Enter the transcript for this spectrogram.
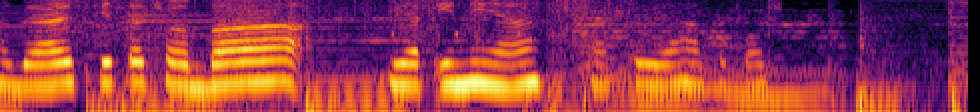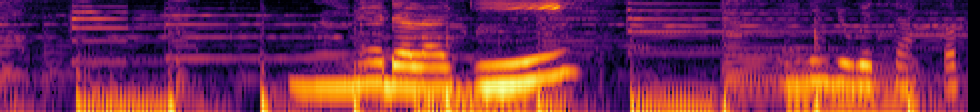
Nah guys kita coba lihat ini ya. Satu ya aku post. Nah ini ada lagi. Ini juga cakep.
